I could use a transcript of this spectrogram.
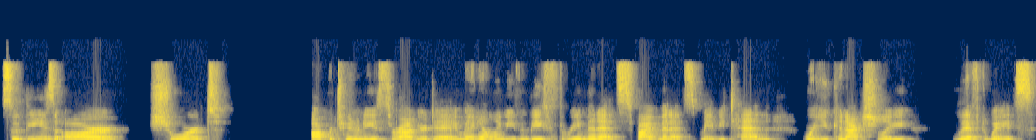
So these are short opportunities throughout your day. It only even be three minutes, five minutes, maybe 10, where you can actually lift weights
